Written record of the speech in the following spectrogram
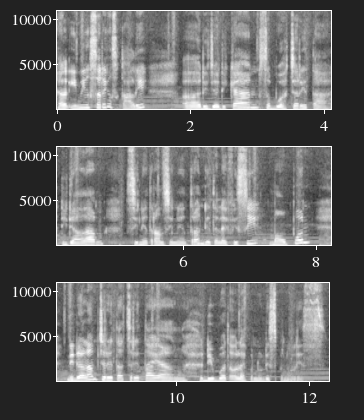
hal ini sering sekali uh, dijadikan sebuah cerita di dalam sinetron-sinetron di televisi maupun di dalam cerita-cerita yang dibuat oleh penulis-penulis.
